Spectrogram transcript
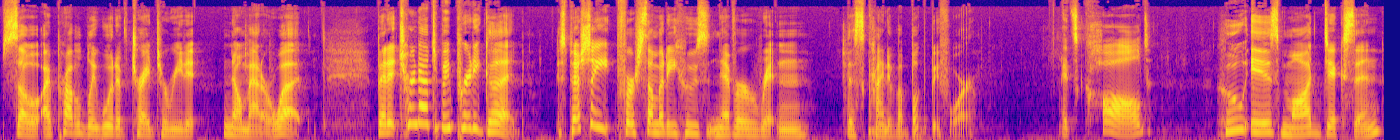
So I probably would have tried to read it no matter what. But it turned out to be pretty good, especially for somebody who's never written this kind of a book before. It's called Who is Maud Dixon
